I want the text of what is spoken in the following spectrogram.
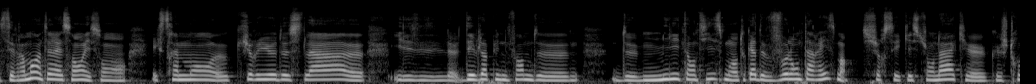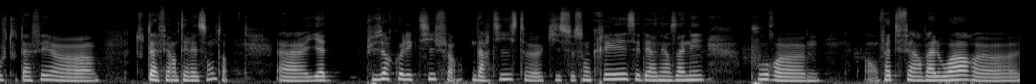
c'est vraiment intéressant, ils sont extrêmement curieux de cela, ils développent une forme de, militantisme ou en tout cas de volontarisme sur ces questions-là que, je trouve tout à fait, tout à fait intéressantes. Il y a plusieurs collectifs d'artistes qui se sont créés ces dernières années pour en fait faire valoir euh,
